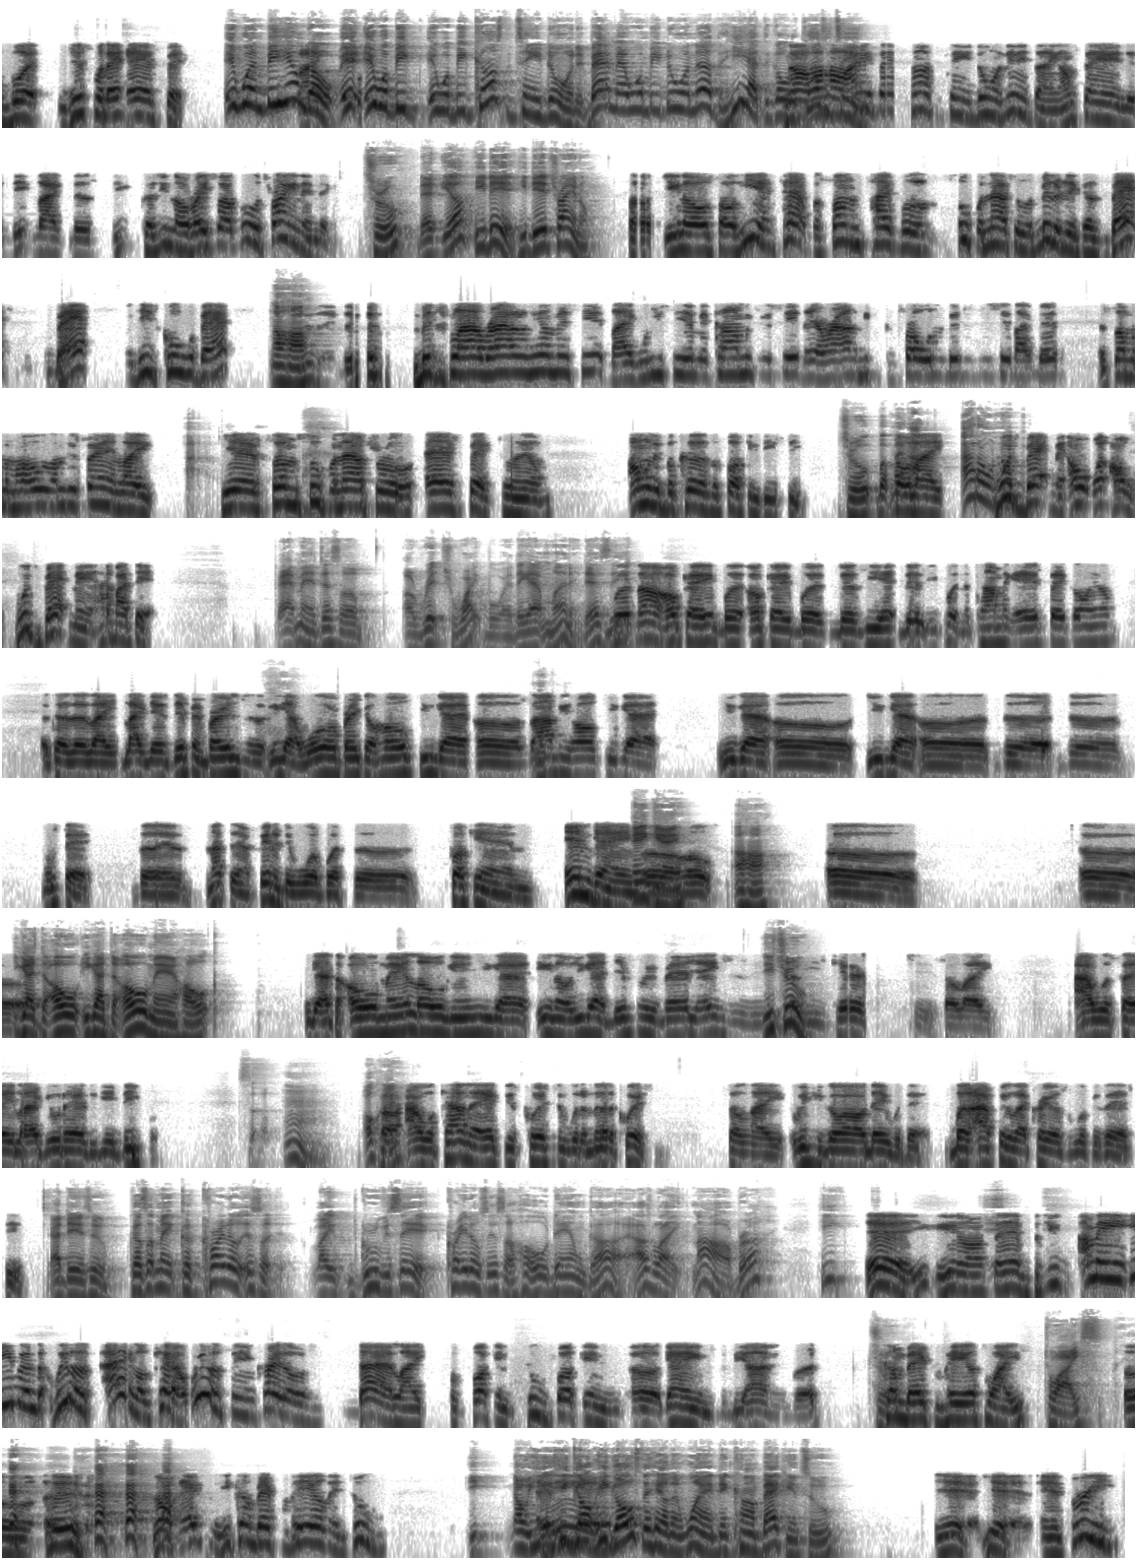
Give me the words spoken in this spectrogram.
but just for that aspect. It wouldn't be him Like- though. It, it would be it would be Constantine doing it. Batman wouldn't be doing nothing. He had to go No, to no, no, I Constantine. ain't saying Constantine doing anything. I'm saying that the- like the because you know Ra's al Ghul trained that nigga. True. That yeah, he did. He did train him. So you know, so he intact with some type of supernatural ability because bats, bats, he's cool with bats. Uh huh. Bitches- bitches fly around him and shit. Like when you see him in comics and shit, they around him, he can control them bitches and shit like that. And some of them hoes, I'm just saying, like, yeah, some supernatural aspect to him, only because of fucking DC. True. But So man, I- like, I, don't know. which Batman? Oh, oh, which Batman? How about that? Batman just a a rich white boy. They got money. That's But it. But no, okay, but okay, but does he does he put the comic aspect on him? Because there's like like there's different versions. Of, you got World Breaker Hulk, you got uh Zombie Hulk, you got you got uh you got uh the the what's that? The not the Infinity War, but the fucking Endgame, Endgame. Uh, Hulk. Uh huh. Uh, uh, You got the old. You got the old man Hulk. you got the old man Logan. You got you know you got different variations. You true. these characters. So like, I would say like it would have to get deeper. So, mm, So okay. I will kind of ask this question with another question. So like we could go all day with that, but I feel like Kratos will whoop his ass too. I did too. Because I mean, cause Kratos is a like Groovy said. Kratos is a whole damn god. I was like, nah, bro. He Yeah, you, you know what I'm saying. But you, I mean, even we don't. I ain't gonna care. We don't seen Kratos die like for fucking two fucking uh games to be honest, bro. true. Come back from hell twice. twice. Uh, no, actually, he come back from hell in two. He- no, he, And he go he goes to hell in one, then come back into. Yeah, yeah. And three,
